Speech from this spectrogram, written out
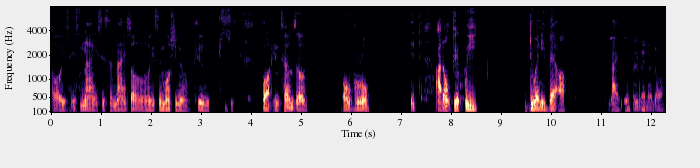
oh, it's it's nice. It's a nice. Oh, it's emotional. Cool. but in terms of overall, it I don't think we do any better. Like it. Moving it though.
